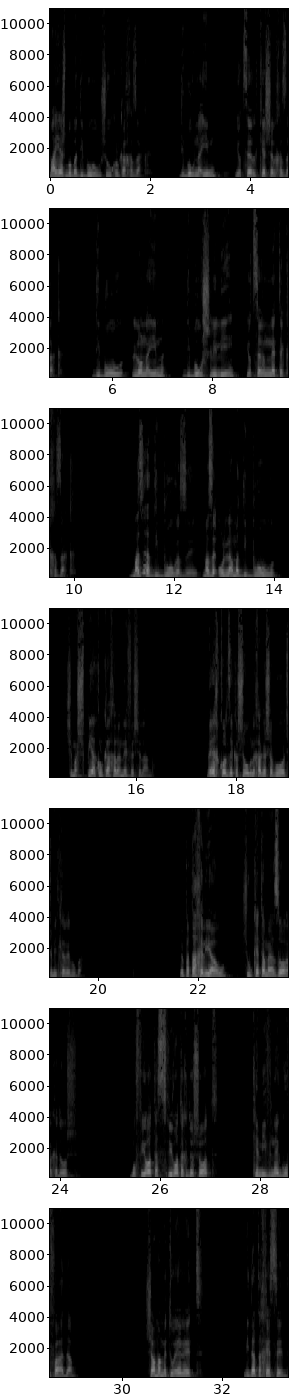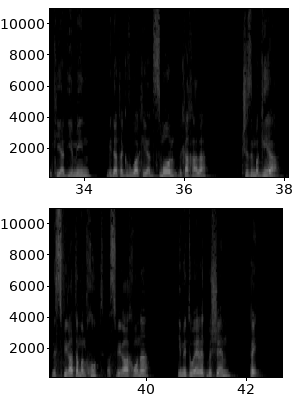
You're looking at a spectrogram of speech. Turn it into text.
מה יש בו בדיבור שהוא כל כך חזק? דיבור נעים יוצר קשר חזק. דיבור לא נעים, דיבור שלילי, יוצר נתק חזק. מה זה הדיבור הזה? מה זה עולם הדיבור שמשפיע כל כך על הנפש שלנו? ואיך כל זה קשור לחג השבועות שמתקרב ובא? בפתח אליהו, שהוא קטע מהזוהר הקדוש, מופיעות הספירות הקדושות כמבנה גוף האדם. שם מתוארת מידת החסד כיד ימין, מידת הגבורה כיד שמאל, וכך הלאה. כשזה מגיע לספירת המלכות, הספירה האחרונה, היא מתוארת בשם פה.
